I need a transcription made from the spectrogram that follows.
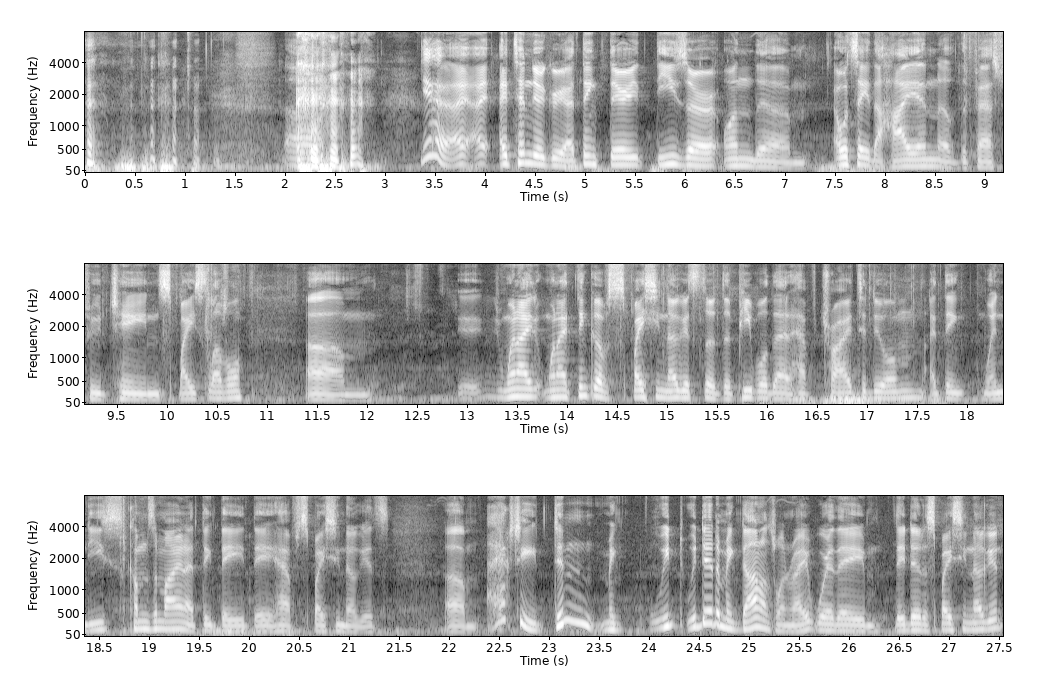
Yeah, I, I, I tend to agree. I think they these are on the um, I would say the high end of the fast food chain spice level. Um, when I when I think of spicy nuggets, the, the people that have tried to do them, I think Wendy's comes to mind. I think they they have spicy nuggets. Um, I actually didn't make we we did a McDonald's one right where they they did a spicy nugget.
